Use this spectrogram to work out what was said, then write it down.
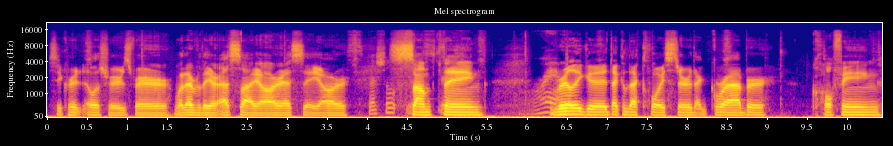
secret illustrators rare, whatever they are, SIR, SAR, Special something Really good. That that Cloyster, that grabber, Koffing,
